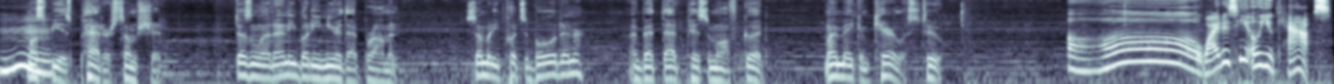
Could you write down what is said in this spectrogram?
Hmm. Must be his pet or some shit. Doesn't let anybody near that Brahmin. Somebody puts a bullet in her, I bet that piss him off good. Might make him careless, too. Oh, why does he owe you caps?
